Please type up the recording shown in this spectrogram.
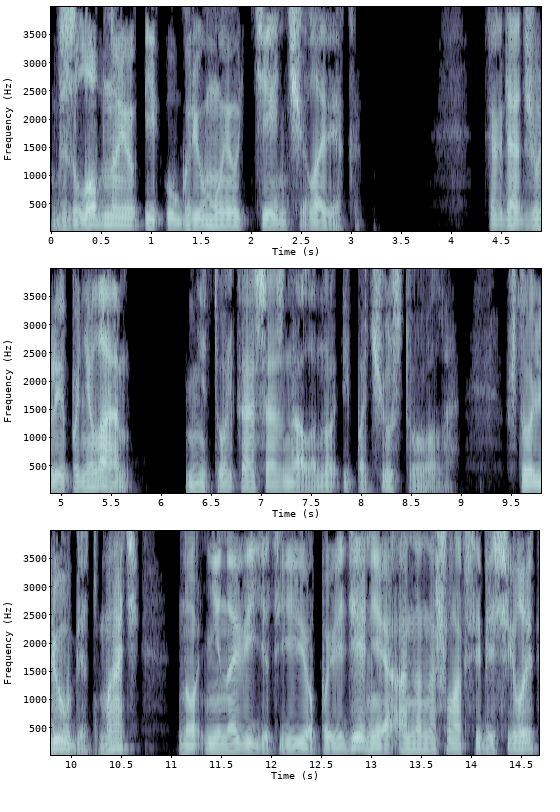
в злобную и угрюмую тень человека. Когда Джулия поняла, не только осознала, но и почувствовала, что любит мать, но ненавидит ее поведение, она нашла в себе силы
